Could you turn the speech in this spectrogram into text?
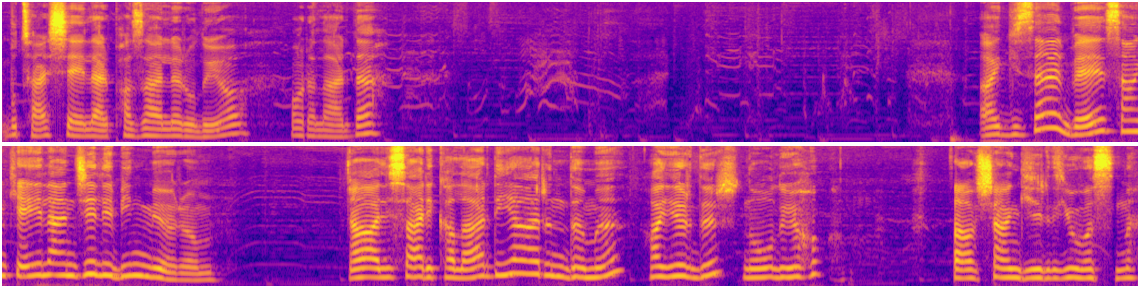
bu tarz şeyler pazarlar oluyor oralarda. Ay güzel be sanki eğlenceli bilmiyorum. Aa, Alice Harikalar Diyarında mı? Hayırdır ne oluyor? Tavşan girdi yuvasına.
